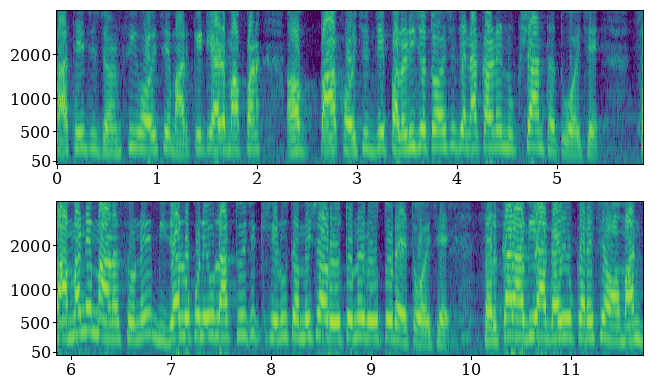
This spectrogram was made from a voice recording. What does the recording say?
સાથે જ જણસી હોય છે માર્કેટ યાર્ડમાં પણ પાક હોય છે, જે પલળી જતો હોય છે, જેના કારણે નુકસાન થતું હોય છે. સામાન્ય માણસોને, બીજા લોકોને એવું લાગતું હોય છે કે ખેડૂત હંમેશા રોતો ને રોતો રહેતો હોય છે. સરકાર આવી આગાહીઓ કરે છે, હવામાન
